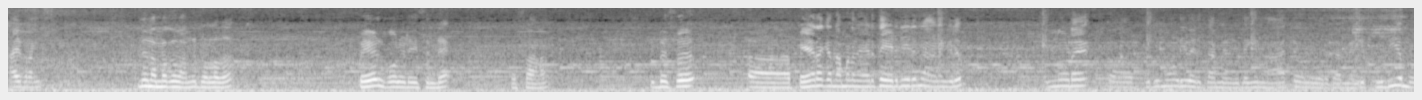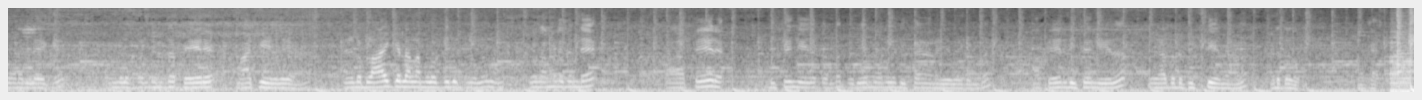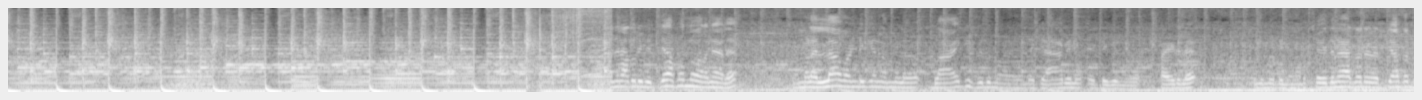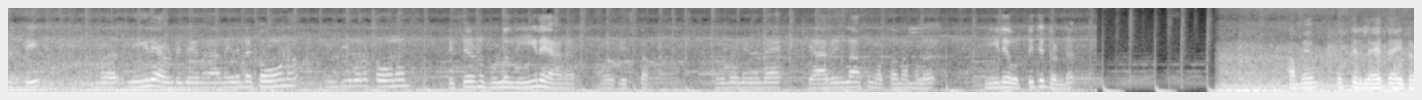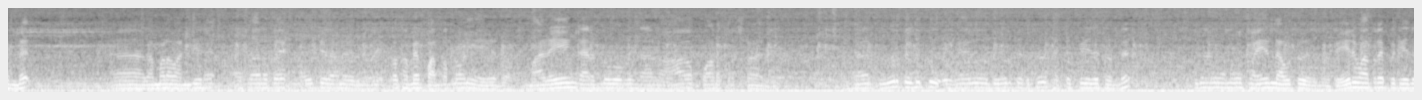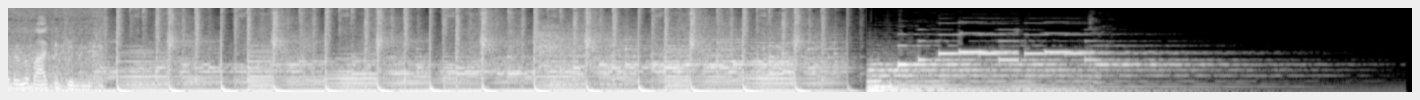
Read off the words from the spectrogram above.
Hi friends ഇന്ന് നമുക്ക് വന്നിട്ടുള്ളത് പേൾ ഹോളിഡേയ്സിന്റെ ബസ്സാണ്. ഈ ബസ് പേരൊക്കെ നമ്മൾ നേരത്തെ എഴുതിയിരുന്നതാണെങ്കിലും ഒന്നുകൂടെ പുതുമോടി വരുത്താൻ വേണ്ടി അല്ലെങ്കിൽ മാറ്റം ഒന്ന് വരുത്താൻ വേണ്ടി പുതിയ മോഡലിലേക്ക് നമ്മൾ ഫ്രണ്ടിന്റെ പേര് മാറ്റി എഴുതുകയാണ്. അതിന്റെ ബ്ലാക്ക് എല്ലാം നമ്മൾ ഒട്ടിച്ചിട്ടുണ്ട് നമ്മളിതിന്റെ പേര് ഡിസൈൻ ചെയ്തിട്ടുണ്ട്. പുതിയ മോഡൽ ഡിസൈനാണ് ചെയ്തേക്കുന്നത്. ആ പേര് ഡിസൈൻ ചെയ്ത് അതിനകത്തോട്ട് ഫിക്സ് ചെയ്യുന്നതാണ് അടുത്തത്. ഓക്കെ. ഇതിനകത്തൊരു വ്യത്യാസം എന്ന് പറഞ്ഞാൽ നമ്മളെല്ലാ വണ്ടിക്കും നമ്മൾ ബ്ലാക്ക് ഫിലിമാണ് അതിന്റെ ക്യാബിന് ഒട്ടിക്കുന്നത്. സൈഡിൽ ഫിലിം ഒട്ടിക്കുന്നത്. പക്ഷേ ഇതിനകത്തൊരു വ്യത്യാസം വരുത്തി നമ്മൾ നീലയാണ് ഒട്ടിച്ചിരിക്കുന്നത്. കാരണം ഇതിന്റെ ടോണ് ഇന്റീരിയർ ടോണും എക്സ്റ്റീരിയറും ഫുള്ള് നീലയാണ് അവർക്ക് ഇഷ്ടം അതുകൊണ്ട് തന്നെ ഇതിന്റെ ക്യാബിൻ ഗ്ലാസ് മൊത്തം നമ്മൾ നീല ഒട്ടിച്ചിട്ടുണ്ട്. സമയം ഒത്തിരി ലേറ്റ് ആയിട്ടുണ്ട്. ആ, നമ്മുടെ വണ്ടിയുടെ അവസാനത്തെ ഔട്ട് ഇതാണ് വരുന്നത്. ഇപ്പോൾ സമയം പന്ത്രണ്ട് മണിയായി കേട്ടോ. മഴയും കറണ്ട് പോകും കാരണം ആകെപ്പാടെ പ്രശ്നമായിരുന്നു. ഞാൻ തീർത്തെടുത്ത് എങ്ങനെയൊക്കെ തീർത്തെടുത്ത് സെറ്റപ്പ് ചെയ്തിട്ടുണ്ട്. ഇതാണ് നമ്മൾ ഫൈനൽ ഔട്ട് വരുന്നത്. പേര് മാത്രമേ ഇപ്പോൾ ചെയ്തിട്ടുള്ളൂ ബാക്കി പിന്നെ.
